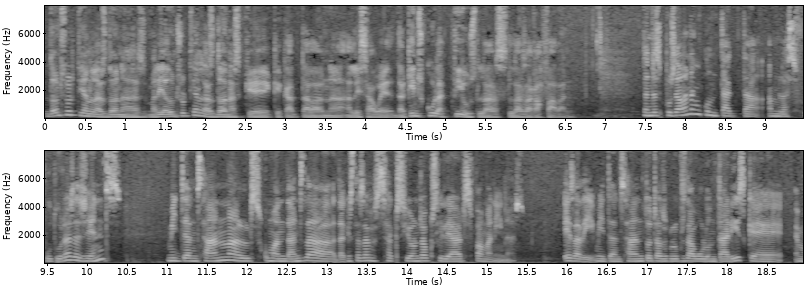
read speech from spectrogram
d'on sortien les dones, Maria, d'on sortien les dones que, que captaven a l'SAUE? De quins col·lectius les, les agafaven? Doncs es posaven en contacte amb les futures agents mitjançant els comandants d'aquestes seccions auxiliars femenines. És a dir, mitjançant tots els grups de voluntaris que hem,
